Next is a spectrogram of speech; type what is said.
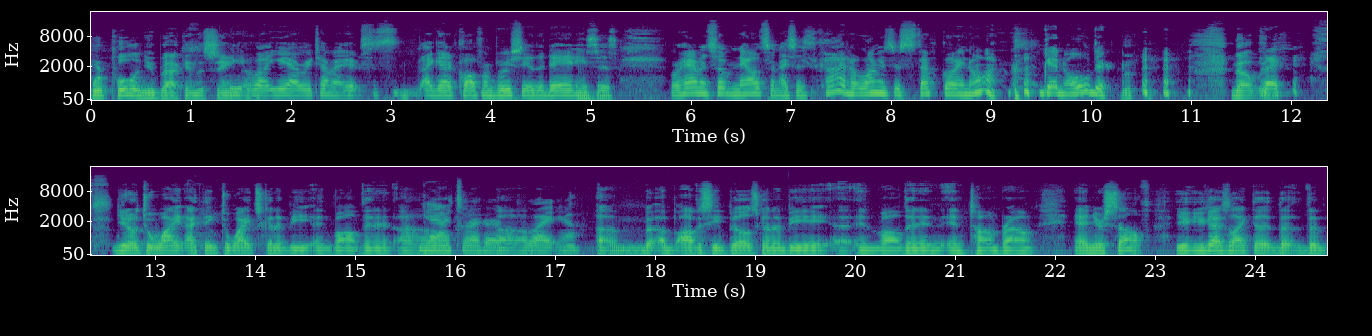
We're pulling you back in the scene. Yeah, well, yeah. Every time I, it's just, I got a call from Bruce the other day, and he says, "We're having something else," and I says, "God, how long is this stuff going on? I'm getting older." Now, But- you know, Dwight. I think Dwight's going to be involved in it. Uh, yeah, that's what I heard. Um, Right? Yeah. but uh, obviously, Bill's going to be uh, involved in it, and, and Tom Brown, and yourself. You, you guys like the the, the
